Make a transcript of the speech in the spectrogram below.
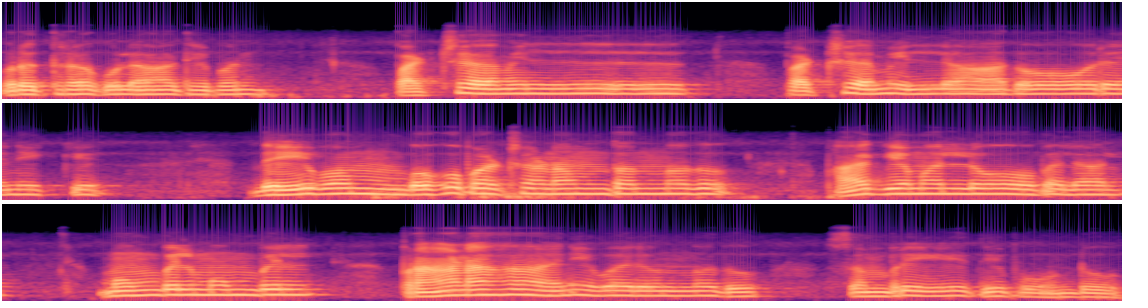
വൃദ്ധകുലാധിപൻ. പക്ഷമിൽ പക്ഷമില്ലാതോരെനിക്ക് ദൈവം ബഹുഭക്ഷണം തന്നതു ഭാഗ്യമല്ലോ ബലാൽ. മുമ്പിൽ മുമ്പിൽ പ്രാണഹാനി വരുന്നതു സംപ്രീതി പൂണ്ടു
